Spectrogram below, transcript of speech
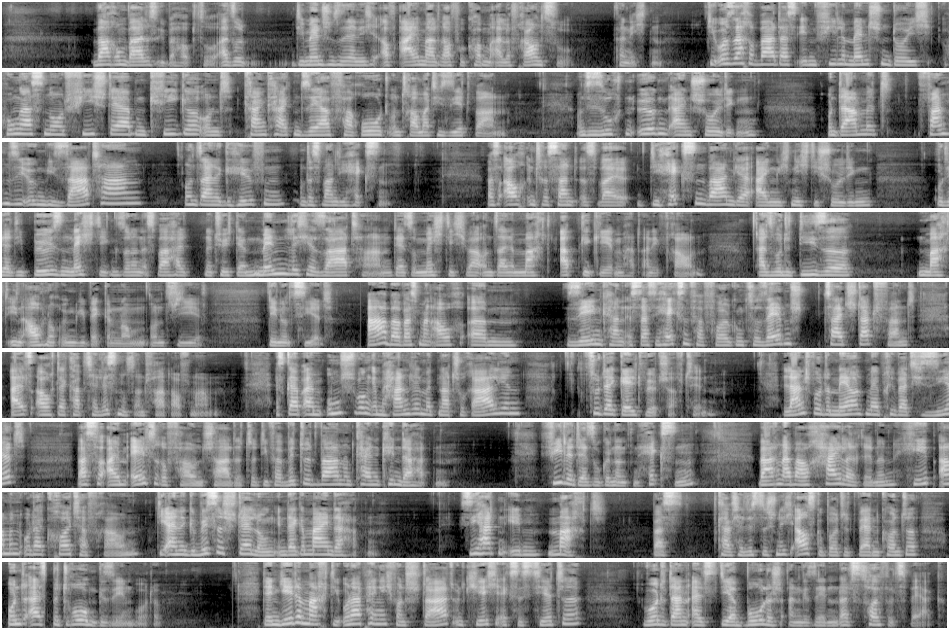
warum war das überhaupt so? Also die Menschen sind ja nicht auf einmal drauf gekommen, alle Frauen zu vernichten. Die Ursache war, dass eben viele Menschen durch Hungersnot, Viehsterben, Kriege und Krankheiten sehr verroht und traumatisiert waren. Und sie suchten irgendeinen Schuldigen. Und damit fanden sie irgendwie Satan und seine Gehilfen und das waren die Hexen. Was auch interessant ist, weil die Hexen waren ja eigentlich nicht die Schuldigen oder die bösen Mächtigen, sondern es war halt natürlich der männliche Satan, der so mächtig war und seine Macht abgegeben hat an die Frauen. Also wurde diese Macht ihnen auch noch irgendwie weggenommen und sie denunziert. Aber was man auch ähm, sehen kann, ist, dass die Hexenverfolgung zur selben Zeit stattfand, als auch der Kapitalismus an Fahrt aufnahm. Es gab einen Umschwung im Handel mit Naturalien zu der Geldwirtschaft hin. Land wurde mehr und mehr privatisiert, was vor allem ältere Frauen schadete, die verwitwet waren und keine Kinder hatten. Viele der sogenannten Hexen waren aber auch Heilerinnen, Hebammen oder Kräuterfrauen, die eine gewisse Stellung in der Gemeinde hatten. Sie hatten eben Macht, was kapitalistisch nicht ausgebeutet werden konnte und als Bedrohung gesehen wurde. Denn jede Macht, die unabhängig von Staat und Kirche existierte, wurde dann als diabolisch angesehen und als Teufelswerk.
